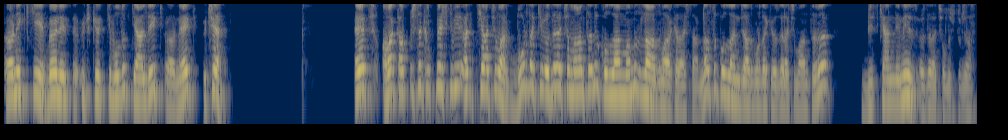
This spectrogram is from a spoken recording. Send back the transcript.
Örnek 2 böylelikle 3 kök 2 bulduk. Geldik örnek 3'e. Evet bak 60'da 45 gibi iki açı var. Buradaki özel açı mantığını kullanmamız lazım arkadaşlar. Nasıl kullanacağız buradaki özel açı mantığını? Biz kendimiz özel açı oluşturacağız.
